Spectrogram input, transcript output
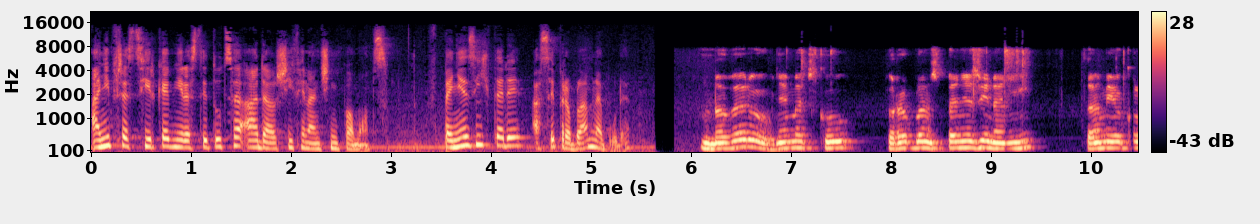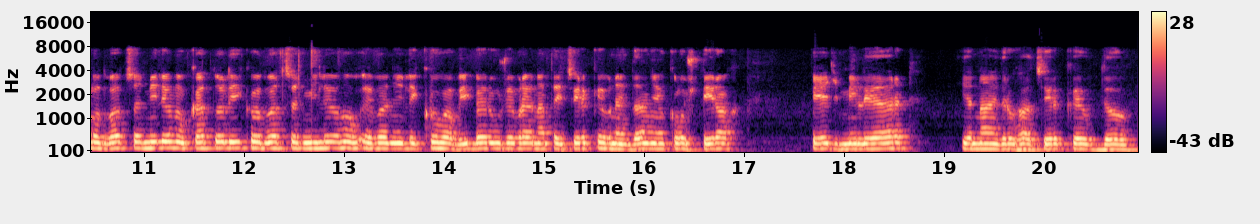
Ani přes církevní restituce a další finanční pomoc. V penězích tedy asi problém nebude. No veru, v Německu problém s penězi není. Tam je okolo 20 miliónov katolíkov, 20 miliónov evanilikov a vyberú, že vraj na tej cirkevnej dane okolo 4 5 miliard jedna aj druhá církev do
